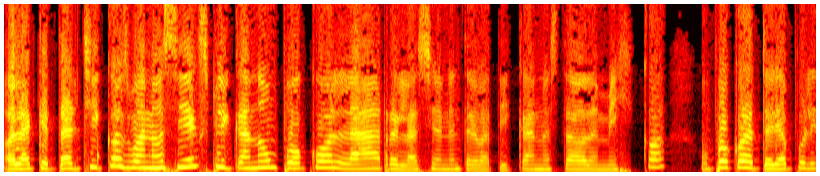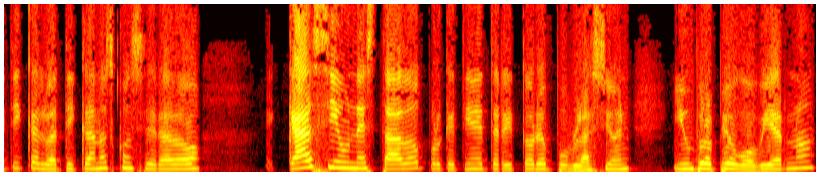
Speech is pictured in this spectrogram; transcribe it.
Hola, ¿qué tal chicos? Bueno, sí explicando un poco la relación entre Vaticano y Estado de México, un poco de teoría política, el Vaticano es considerado casi un Estado porque tiene territorio, población y un propio gobierno,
